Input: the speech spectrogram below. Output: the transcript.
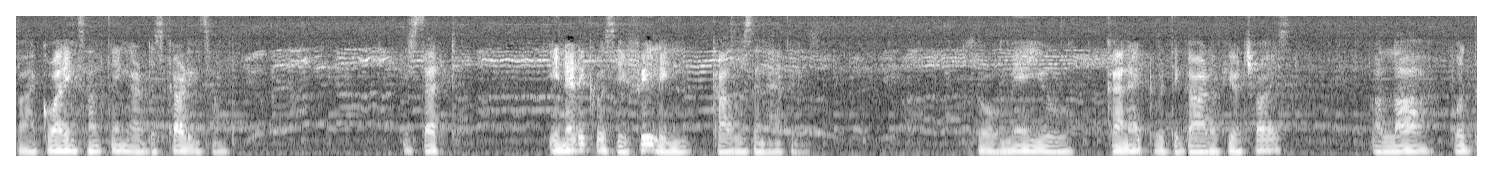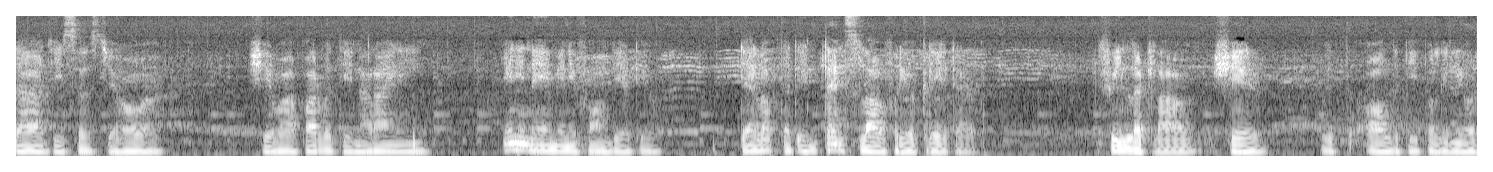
by acquiring something or discarding something. It's that inadequacy feeling causes unhappiness. So may you connect with the God of your choice Allah, Buddha, Jesus, Jehovah, Shiva, Parvati, Narayani, any name, any form, dear to you. Develop that intense love for your Creator. Feel that love, share with all the people in your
